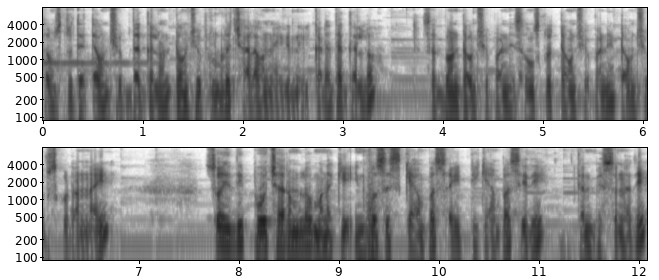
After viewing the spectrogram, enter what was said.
సంస్కృతి టౌన్షిప్ దగ్గరలో టౌన్షిప్లు కూడా చాలా ఉన్నాయి ఇక్కడ దగ్గరలో. సద్భవన్ టౌన్షిప్ అని సంస్కృతి టౌన్షిప్ అని టౌన్షిప్స్ కూడా ఉన్నాయి. సో ఇది పోచారంలో మనకి ఇన్ఫోసిస్ క్యాంపస్ ఐటీ క్యాంపస్ ఇది కనిపిస్తున్నది.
